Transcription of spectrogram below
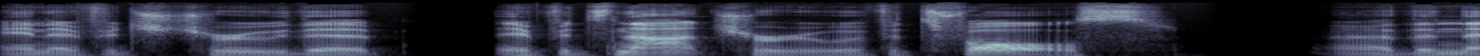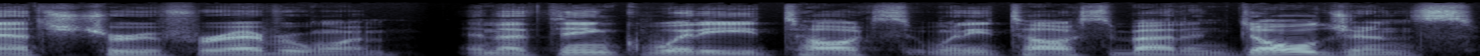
And if it's true that, if it's not true, if it's false, uh, then that's true for everyone. And I think what he talks, when he talks about indulgence,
